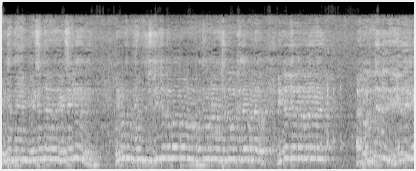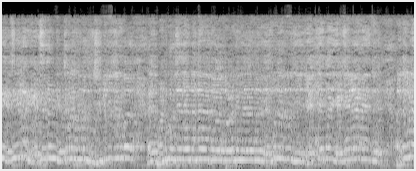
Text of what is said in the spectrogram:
ఏంటంటే ఏం చేస్తారు ఏం చేయలేదు ఎటువంటి శుద్ధి ప్రతి మనం చుట్టూ వచ్చి అయిపోతారు ఏం చేస్తారు ఎందుకు చేయలేదు ఏం చేస్తారు ఏం చేయలేదు పండుగ వచ్చేది చేస్తారు చేయలేదు అది కూడా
